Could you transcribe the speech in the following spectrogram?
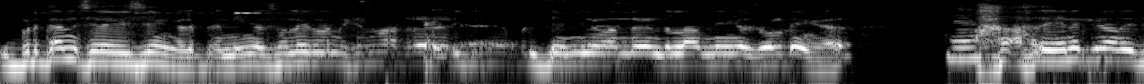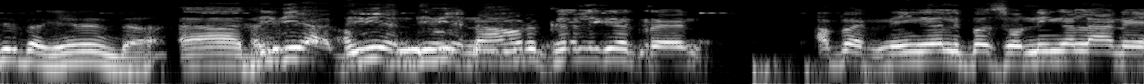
இப்படித்தான் சில விஷயங்கள். இப்ப நீங்க சொல்ல ஹெல்மெட் அடிக்கிறது இப்படி செஞ்சு வந்தேன்லாம் நீங்க சொல்றீங்க. அது எனக்கு வந்து வச்சிருப்பாங்க ஏனென்றா ஆஹ் திவ்யா திவ்யா திவ்யா நான் ஒரு கேள்வி கேட்கிறேன். அப்ப நீங்கள் இப்ப சொன்னீங்களானே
